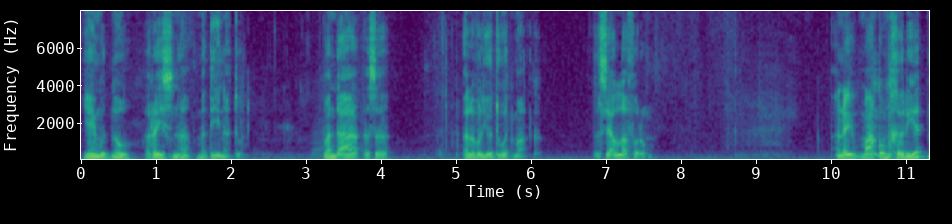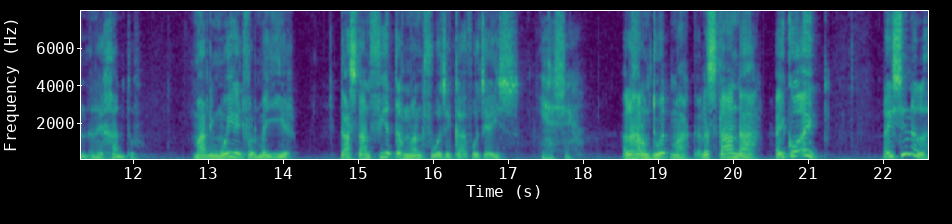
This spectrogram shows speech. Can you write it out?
jy moet nou reis na Medina toe. Want daar is 'n hulle wil jou doodmaak. Dit sê Allah vir hom. En hy maak hom gereed en hy gaan toe. Maar die mooiheid vir my hier, daar staan 40 man voor sy voor sy huis. Ja, Sheikh. Hulle gaan hom doodmaak. Hulle staan daar. Hy kom uit. Hy sien hulle.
